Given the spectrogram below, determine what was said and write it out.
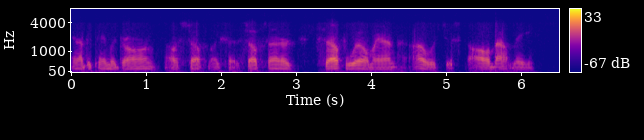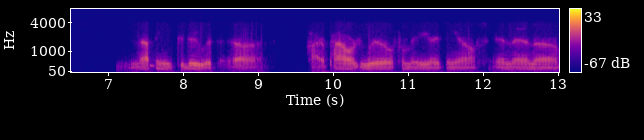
and I became withdrawn. I was self, like self-centered, self-will, man. I was just all about me. Nothing to do with uh, higher powers' will for me or anything else. And then, uh,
